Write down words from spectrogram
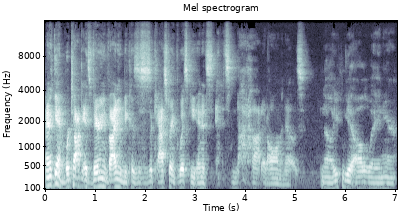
And again, we're talking. It's very inviting because this is a cask strength whiskey, and it's and it's not hot at all on the nose. No, you can get all the way in here.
